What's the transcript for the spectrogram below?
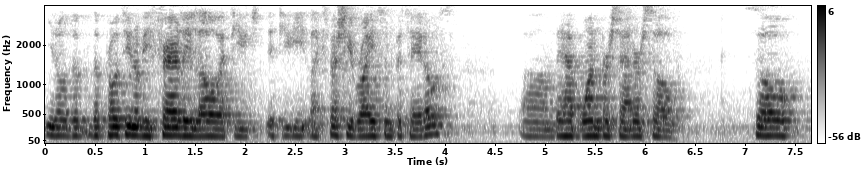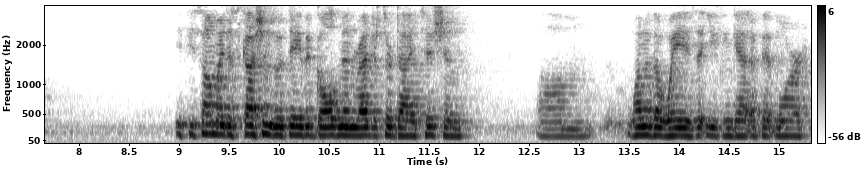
you know the, the protein will be fairly low if you if you eat like especially rice and potatoes. Um, they have one percent or so. So if you saw my discussions with David Goldman, registered dietitian, um, one of the ways that you can get a bit more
